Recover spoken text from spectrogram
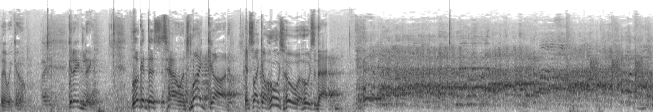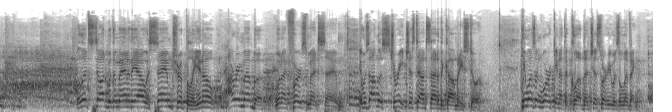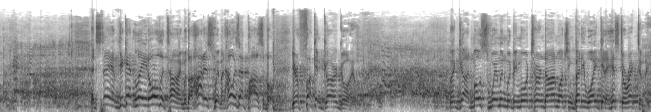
There we go. Good evening. Look at this talent. My God. It's like a who's who, a who's that. Well, let's start with the man of the hour, Sam Tripoli. You know, I remember when I first met Sam. It was on the street just outside of the comedy store. He wasn't working at the club, that's just where he was living. And Sam, you get laid all the time with the hottest women. How is that possible? You're a fucking gargoyle. My God, most women would be more turned on watching Betty White get a hysterectomy.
